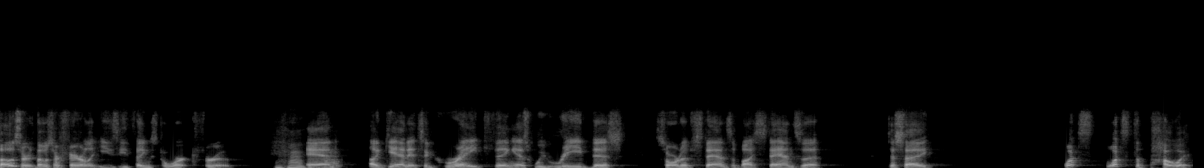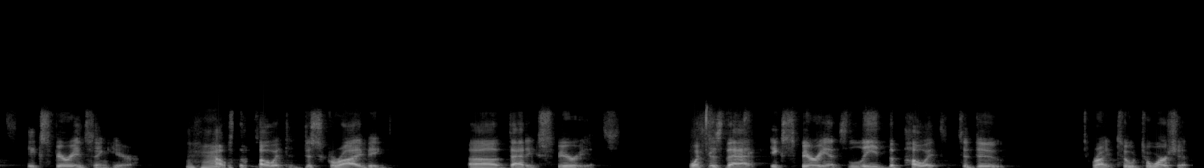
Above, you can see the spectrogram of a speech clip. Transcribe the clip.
those are those are fairly easy things to work through. Mm-hmm. And again, it's a great thing as we read this sort of stanza by stanza to say, what's what's the poet experiencing here? Mm-hmm. How's the poet describing uh, that experience? What does that experience lead the poet to do? right to to worship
